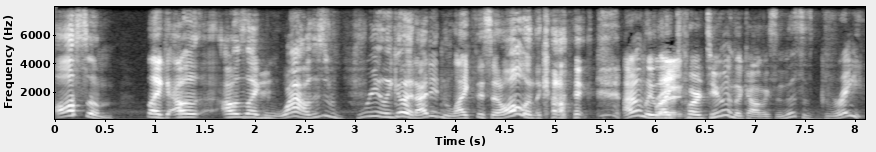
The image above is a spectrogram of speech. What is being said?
awesome. Like I was, I was like, Mhm. wow, this is really good. I didn't like this at all in the comics. I only liked Right. part two in the comics, and this is great.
